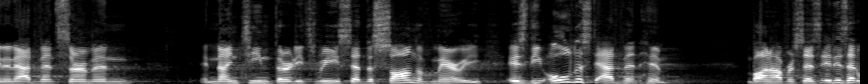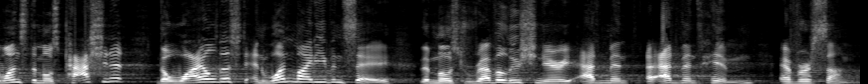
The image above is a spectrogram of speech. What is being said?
in an Advent sermon in 1933, said the Song of Mary is the oldest Advent hymn. Bonhoeffer says it is at once the most passionate, the wildest, and one might even say the most revolutionary Advent, Advent hymn ever sung.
